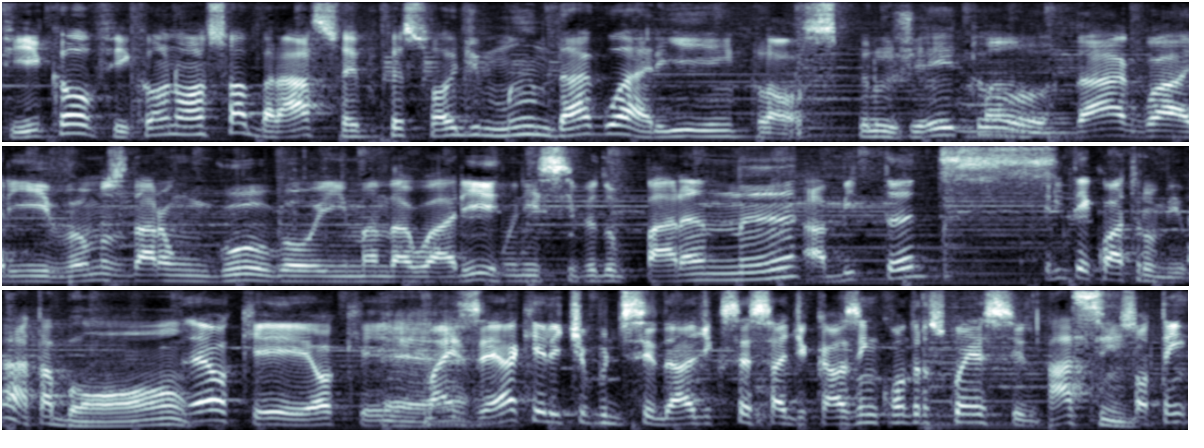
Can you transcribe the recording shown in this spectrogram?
Fica, fica o nosso abraço aí pro pessoal de Mandaguari, hein, Klaus? Pelo jeito. Mandaguari, vamos dar um Google em Mandaguari, município do Paraná, habitantes 34 mil. Ah, tá bom. É ok, é ok. É. Mas é aquele tipo de cidade que você sai de casa e encontra os conhecidos. Ah, sim. Só tem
